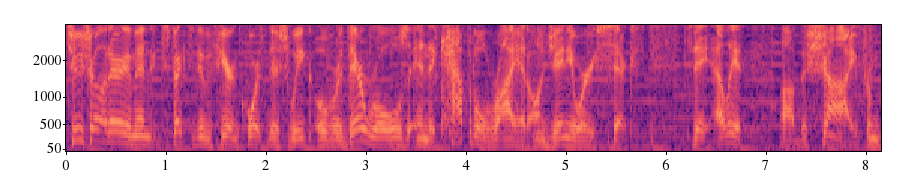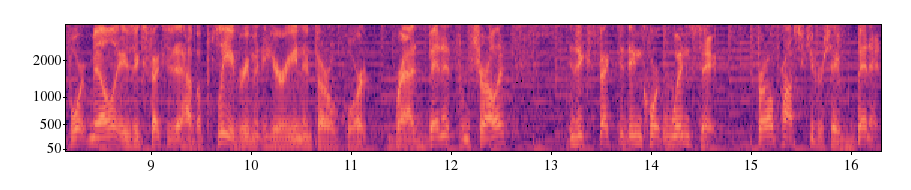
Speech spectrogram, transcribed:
Two Charlotte area men expected to appear in court this week over their roles in the Capitol riot on January 6th. Today, Elliot uh, Bishai from Fort Mill is expected to have a plea agreement hearing in federal court. Brad Bennett from Charlotte is expected in court Wednesday. Federal prosecutors say Bennett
